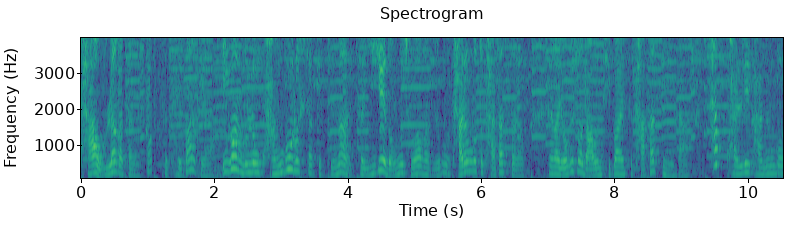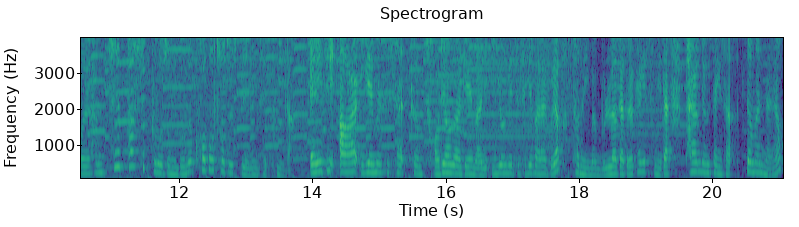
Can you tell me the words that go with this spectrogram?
다 올라갔다니까? 저 대박이야. 이건 물론 광고로 시작했지만 저 이게 너무 좋아가지고 다른 것도 다 샀어요. 제가 여기서 나온 device 다 샀습니다. 샵 관리 가는 거에 한 7, 80% 정도는 커버 쳐줄 수 있는 제품이다. AGR EMS 샷 그럼 저렴하게 많이 이용해 주시기 바라고요. 저는 이만 물러가도록 하겠습니다. 다음 영상에서 또 만나요.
